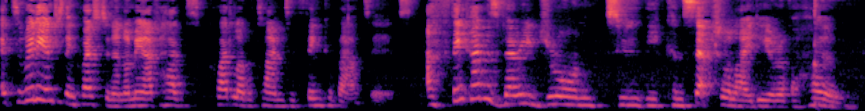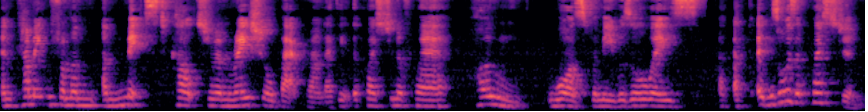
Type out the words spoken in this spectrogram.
It's a really interesting question, and I mean I've had quite a lot of time to think about it. I think I was very drawn to the conceptual idea of a home, and coming from a, a mixed culture and racial background, I think the question of where home was for me was always a, a, it was always a question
